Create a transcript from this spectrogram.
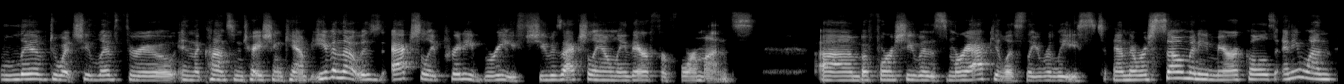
lived what she lived through in the concentration camp, even though it was actually pretty brief, she was actually only there for four months um, before she was miraculously released. And there were so many miracles. Anyone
